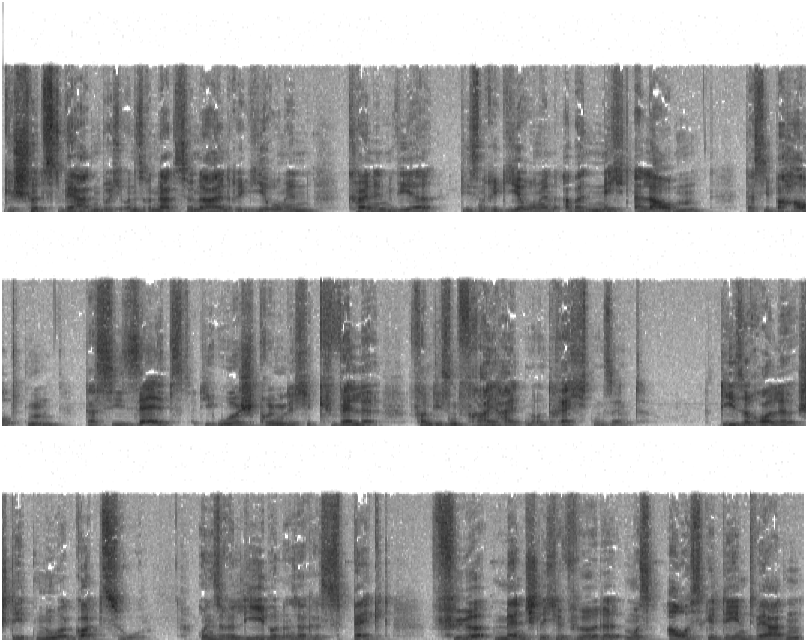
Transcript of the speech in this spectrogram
geschützt werden durch unsere nationalen Regierungen, können wir diesen Regierungen aber nicht erlauben, dass sie behaupten, dass sie selbst die ursprüngliche Quelle von diesen Freiheiten und Rechten sind. Diese Rolle steht nur Gott zu. Unsere Liebe und unser Respekt für menschliche Würde muss ausgedehnt werden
